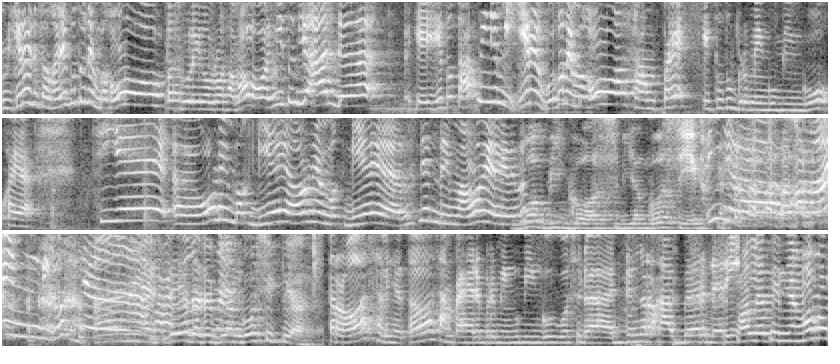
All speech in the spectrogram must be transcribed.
Mikirnya disangkanya gue tuh nembak lo. Pas gue lagi ngobrol sama lo, ini tuh dia ada. Kayak gitu. Tapi dia mikirnya gue tuh nembak lo. Sampai itu tuh berminggu-minggu kayak, Cie, eh, lo nembak dia ya, lo nembak dia ya. Terus dia nerima lo ya gitu. Gua bigos, biang gosip. iya, bukan main bigosnya. Ah, SD Parah udah ada biang gosip ya. Terus habis itu sampai akhirnya berminggu-minggu gue sudah denger kabar dari Pak liatin yang ngomong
